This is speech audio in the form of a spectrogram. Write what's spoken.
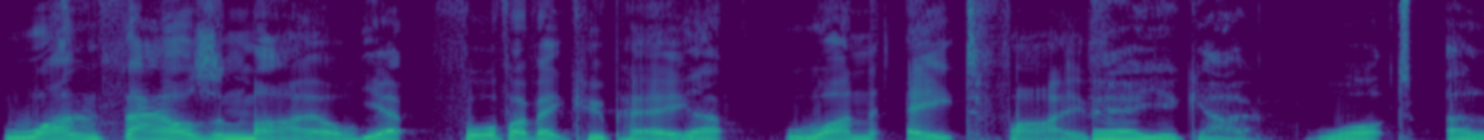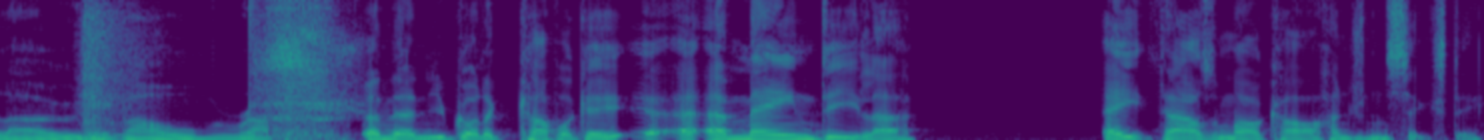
1,000 mile, Yep. 458 coupe, Yep. 185. There you go. What a load of old rubbish. And then you've got a couple, okay, a, main dealer, 8,000 mile car, 160.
